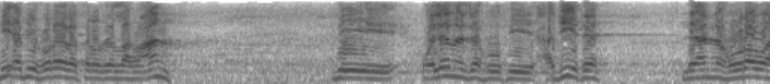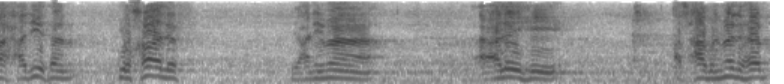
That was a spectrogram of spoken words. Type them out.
في أبي هريرة رضي الله عنه ولمزه في حديثه لأنه روى حديثا يخالف يعني ما عليه أصحاب المذهب.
